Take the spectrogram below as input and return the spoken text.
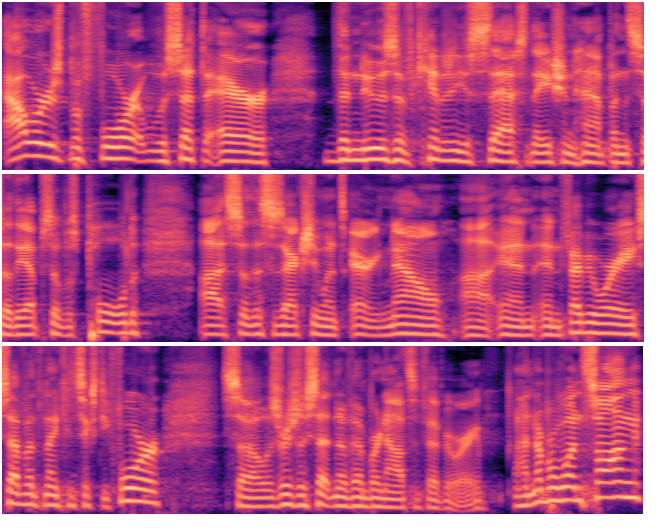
hours before it was set to air. The news of Kennedy's assassination happened, so the episode was pulled. Uh, so this is actually when it's airing now uh, in, in February 7th, 1964. So it was originally set in November, now it's in February. Uh, number one song,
